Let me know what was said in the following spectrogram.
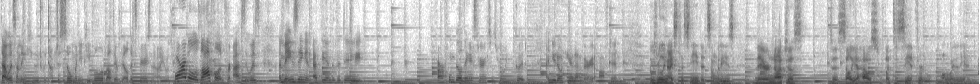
that was something huge. We talked to so many people about their build experience and they're like, it was horrible, it was awful. And for us, it was amazing. And at the end of the day, our home building experience was really good, and you don't hear that very often. It was really nice to see that somebody's there not just to sell you a house, but to see it through all the way to the end.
